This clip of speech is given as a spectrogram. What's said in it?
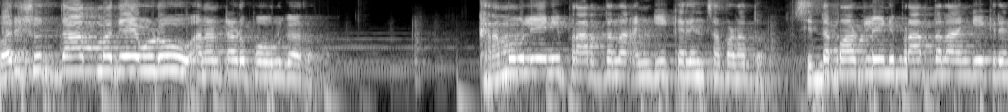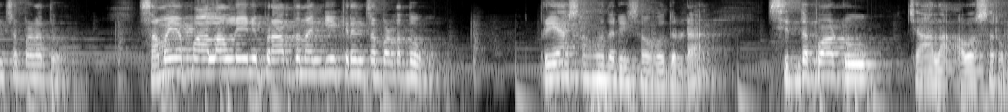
పరిశుద్ధాత్మ దేవుడు అని అంటాడు పౌలు గారు. క్రమం లేని ప్రార్థన అంగీకరించబడదు. సిద్ధపాటు లేని ప్రార్థన అంగీకరించబడదు. సమయపాలన లేని ప్రార్థన అంగీకరించబడదు. ప్రియా సహోదరి సహోదరుడా సిద్ధపాటు చాలా అవసరం.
